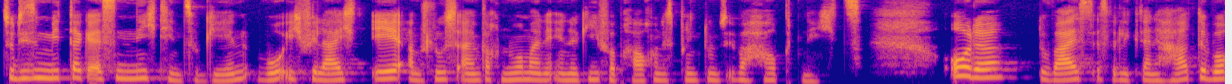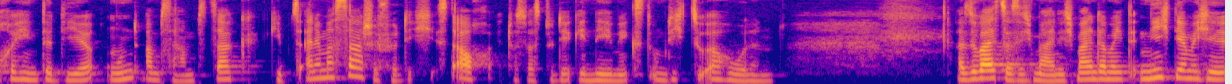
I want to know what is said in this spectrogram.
zu diesem Mittagessen nicht hinzugehen, wo ich vielleicht eh am Schluss einfach nur meine Energie verbrauche und es bringt uns überhaupt nichts. Oder du weißt, es liegt eine harte Woche hinter dir und am Samstag gibt es eine Massage für dich. Ist auch etwas, was du dir genehmigst, um dich zu erholen. Also du weißt, was ich meine. Ich meine damit nicht irgendwelche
